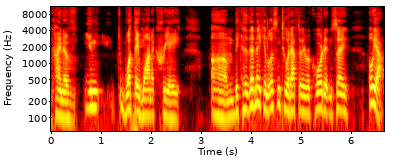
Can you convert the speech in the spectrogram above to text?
kind of you, what they want to create. Um, because then they can listen to it after they record it and say, oh yeah,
